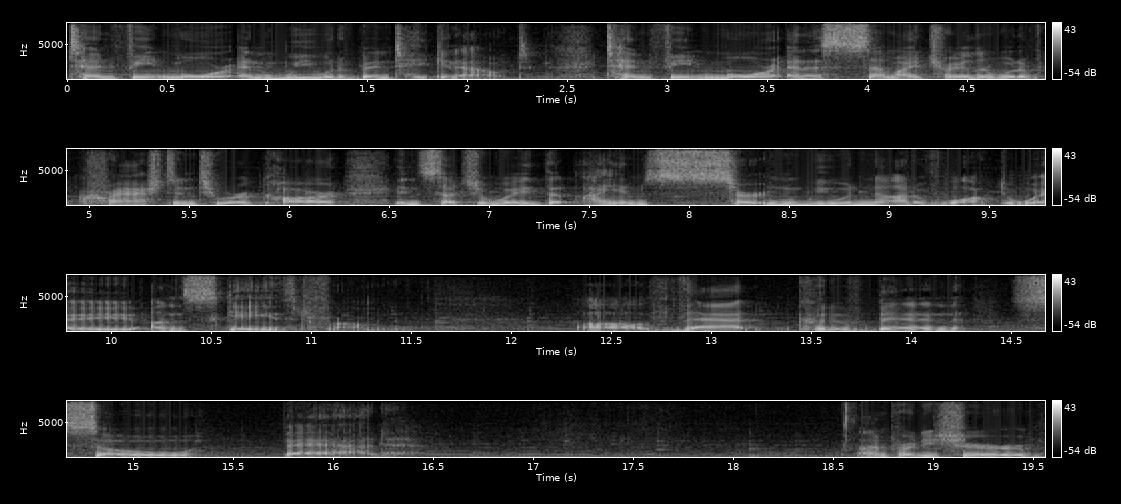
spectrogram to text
10 feet more and we would have been taken out. 10 feet more and a semi trailer would have crashed into our car in such a way that I am certain we would not have walked away unscathed from. Oh, that could have been so bad. I'm pretty sure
